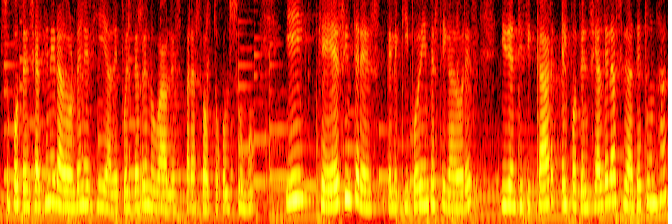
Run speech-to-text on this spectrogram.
su potencial generador de energía de fuentes renovables para su autoconsumo y que es interés del equipo de investigadores identificar el potencial de la ciudad de Tunja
